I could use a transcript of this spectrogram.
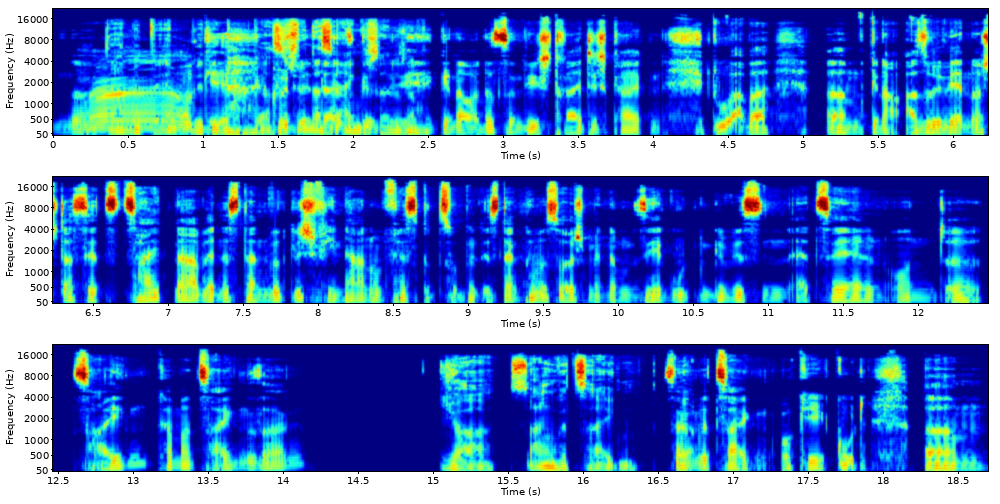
Na, damit beenden wir den Podcast. Schön, dass ihr eingeschaltet habt. Genau, das sind die Streitigkeiten. Du, aber ähm, genau, also wir werden euch das jetzt zeitnah, wenn es dann wirklich final und festgezuppelt ist, dann können wir es euch mit einem sehr guten Gewissen erzählen und äh, zeigen. Kann man zeigen sagen? Ja, sagen wir zeigen. Sagen ja. wir zeigen. Okay, gut. Ähm,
